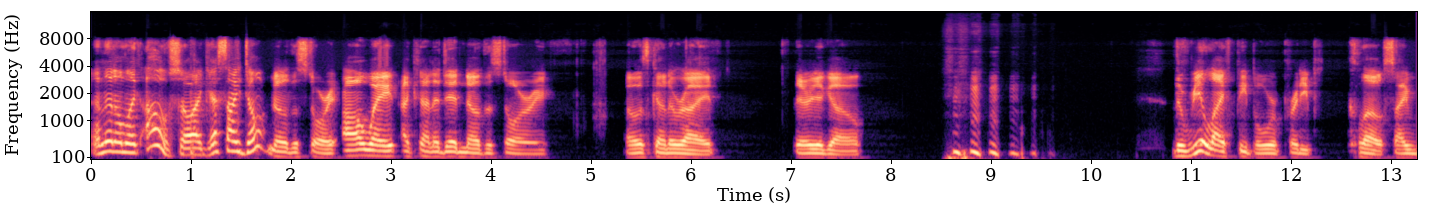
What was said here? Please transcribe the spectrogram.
and then I'm like, oh, so I guess I don't know the story. Oh, wait, I kind of did know the story. I was kind of right. There you go. The real life people were pretty close. I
